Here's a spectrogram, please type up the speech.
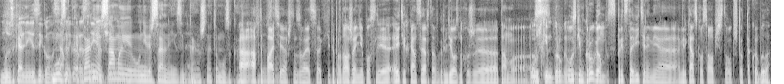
Музыкальный язык, он самый Музыка, красноречивый. конечно, самый универсальный язык, Да. конечно, это музыка. А автопатия, что называется, какие-то продолжения после этих концертов, грандиозных уже там... э, с- Узким кругом. Узким кругом с представителями э, американского сообщества. Вот что-то такое было?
